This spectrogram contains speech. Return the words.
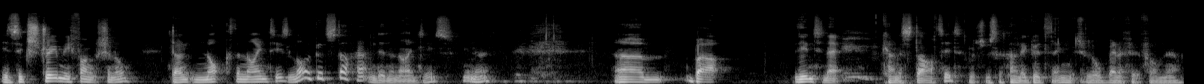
It's extremely functional. Don't knock the 90s. A lot of good stuff happened in the 90s, you know. Um, but the internet kind of started, which was a kind of good thing, which we all benefit from now.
